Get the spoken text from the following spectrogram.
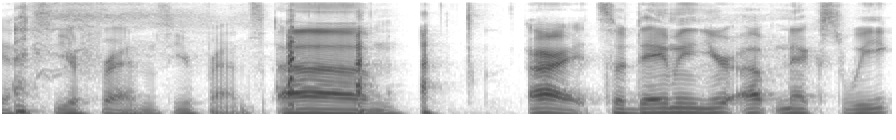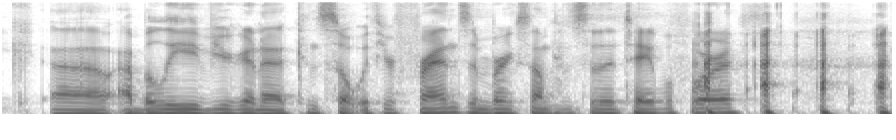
yes your friends your friends um, all right so damien you're up next week uh, i believe you're gonna consult with your friends and bring something to the table for us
